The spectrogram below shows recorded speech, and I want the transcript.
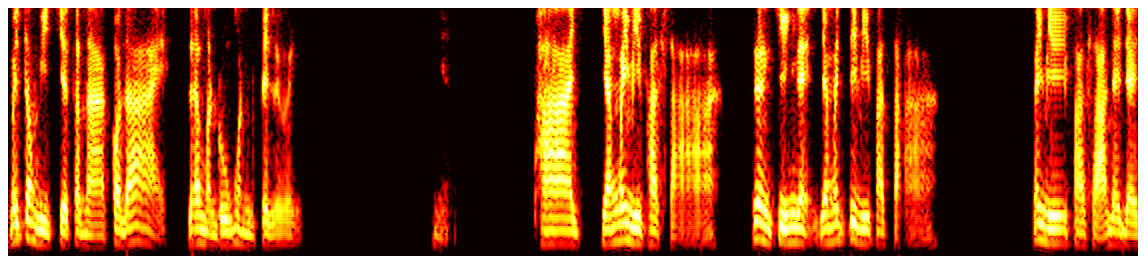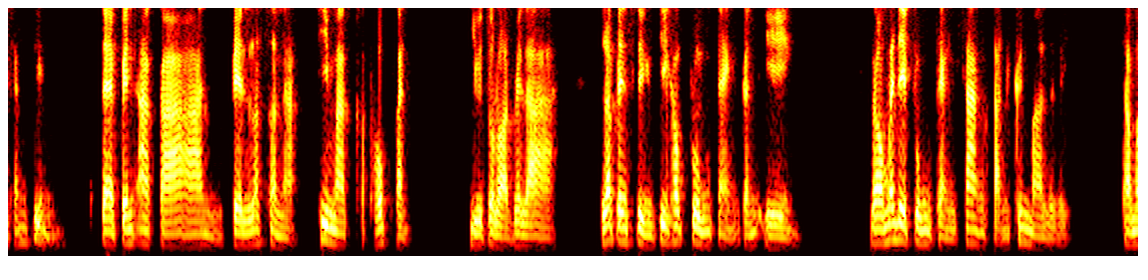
ไม่ต้องมีเจตนาก็ได้ แล้วมันรู้มันไปเลยเนี่ยพายังไม่มีภาษา เรื่องจริงเนี่ย ยังไม่ได้มีภาษา ไม่มีภาษาใด ๆ ทั้งสิ้น แต่เป็นอาการเป็นลักษณะที่มากระทบกัน อยู่ตลอดเวลา และเป็นสิ่งที่เขาปรุงแต่งกันเอง เราไม่ได้ปรุงแต่งสร้างสรรค์ขึ้นมาเลย ธรรม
